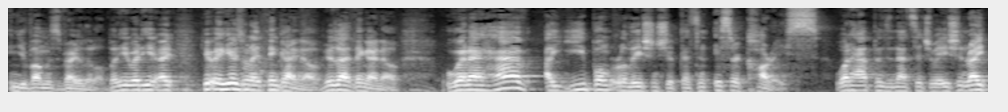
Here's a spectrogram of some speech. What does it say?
In Yavam is very little. But here, here, here, here's what I think I know. Here's what I think I know. When I have a Yibum relationship that's an Isser Kares, what happens in that situation, right?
